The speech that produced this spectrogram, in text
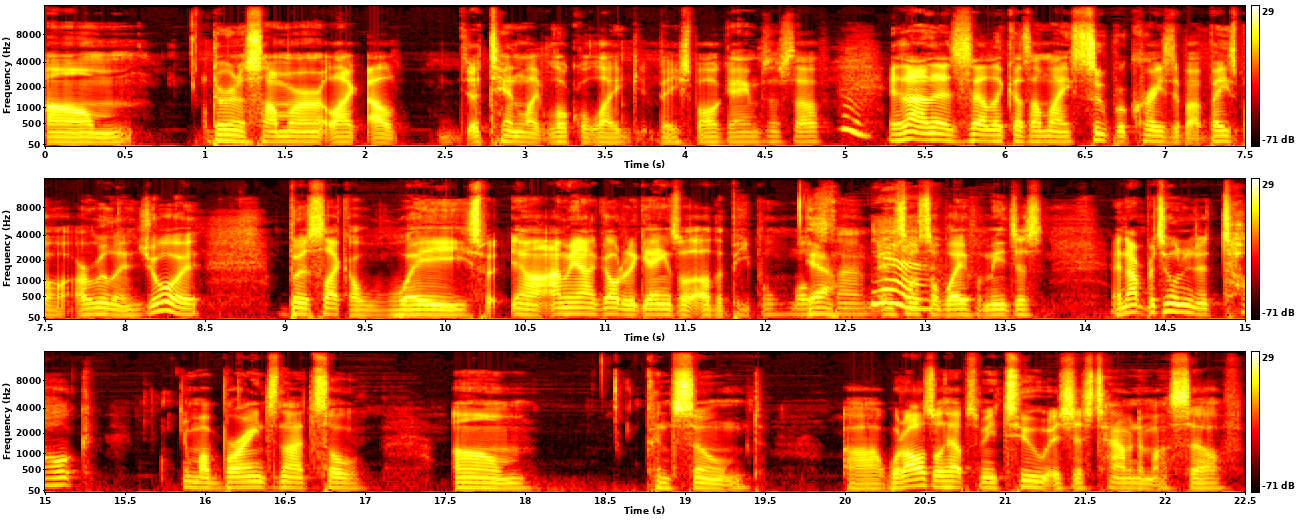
Um, during the summer, like I'll attend like local like baseball games and stuff. It's not necessarily because I'm like super crazy about baseball. I really enjoy it, but it's like a way. You know, I mean, I go to the games with other people most Yeah. of the time, and so it's a way for me just an opportunity to talk, and my brain's not so um consumed. Uh, what also helps me too is just time to myself.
